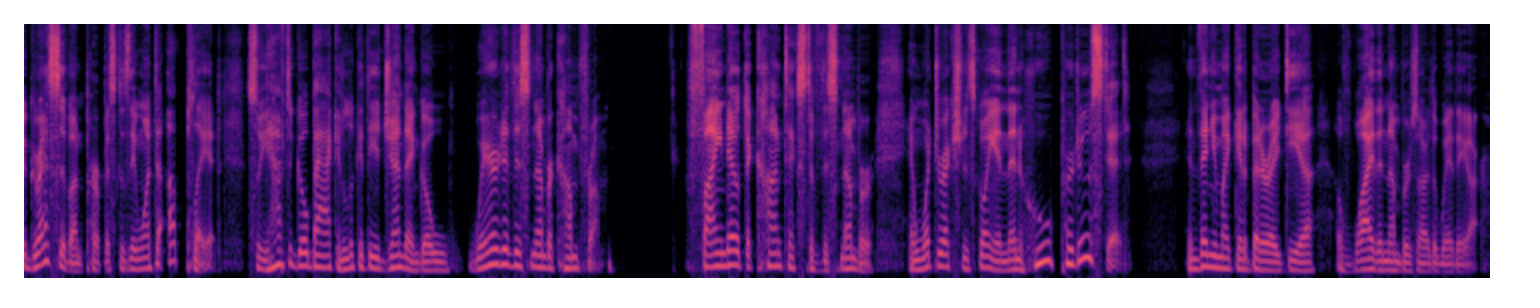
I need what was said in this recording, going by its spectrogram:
aggressive on purpose because they want to upplay it. So you have to go back and look at the agenda and go, where did this number come from? Find out the context of this number and what direction it's going, and then who produced it. And then you might get a better idea of why the numbers are the way they are.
